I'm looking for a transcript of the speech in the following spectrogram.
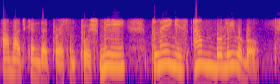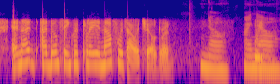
How much can that person push me? Playing is unbelievable. And I, I don't think we play enough with our children. No, I know.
